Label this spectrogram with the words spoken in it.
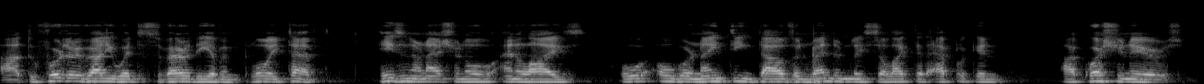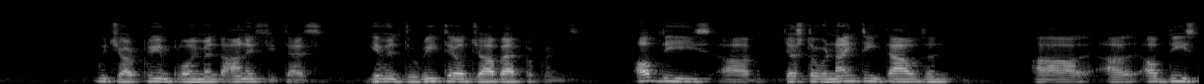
Uh, to further evaluate the severity of employee theft, Hayes International analyzed over 19,000 randomly selected applicant uh, questionnaires, which are pre-employment honesty tests given to retail job applicants. Of these, uh, just over 19,000 uh, uh, of these,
